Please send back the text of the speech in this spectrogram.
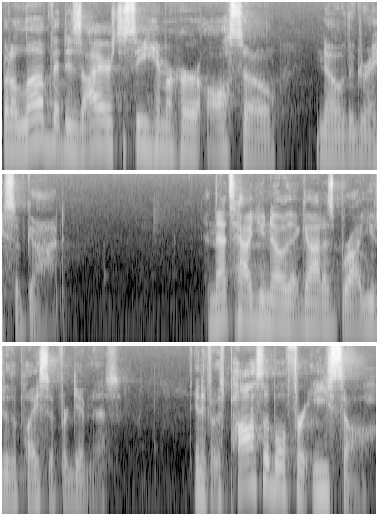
but a love that desires to see him or her also know the grace of God. And that's how you know that God has brought you to the place of forgiveness. And if it was possible for Esau,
